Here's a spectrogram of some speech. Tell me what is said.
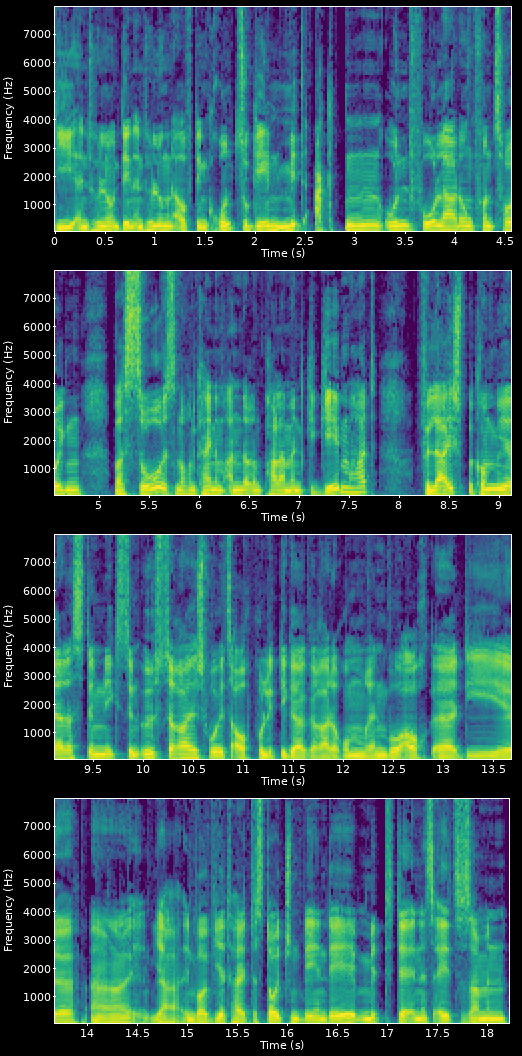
die Enthüllung, den Enthüllungen auf den Grund zu gehen mit Akten und Vorladung von Zeugen, was so es noch in keinem anderen Parlament gegeben hat. Vielleicht bekommen wir das demnächst in Österreich, wo jetzt auch Politiker gerade rumrennen, wo auch äh, die äh, ja, Involviertheit des deutschen BND mit der NSA zusammen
